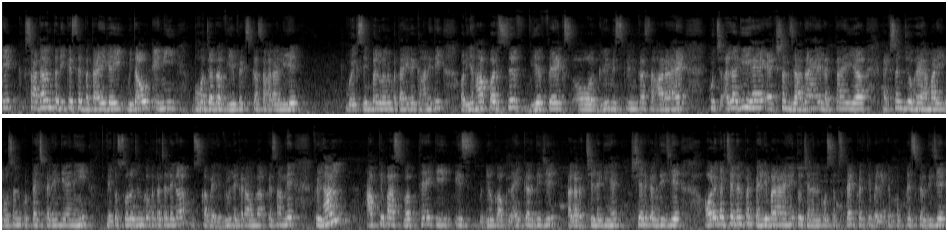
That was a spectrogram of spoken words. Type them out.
एक साधारण तरीके से बताई गई विदाउट एनी बहुत ज़्यादा वीएफएक्स का सहारा लिए। वो एक सिंपल वे में बताई गई कहानी थी। और यहाँ पर सिर्फ़ वीएफएक्स और ग्रीन स्क्रीन का सहारा है। कुछ अलग ही है, एक्शन ज़्यादा है, लगता है यह एक्शन जो है हमारे इमोशन को टच करेंगे या नहीं, ये तो सोलह जून को पता चलेगा, उसका मैं रिव्यू लेकर आऊँगा आपके सामने। फ़िलहाल आपके पास वक्त है कि इस वीडियो को आप लाइक कर दीजिए, अगर अच्छी लगी है, शेयर कर दीजिए। और अगर चैनल पर पहली बार आए हैं तो चैनल को सब्सक्राइब करके बेल आइकन को प्रेस कर दीजिए।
